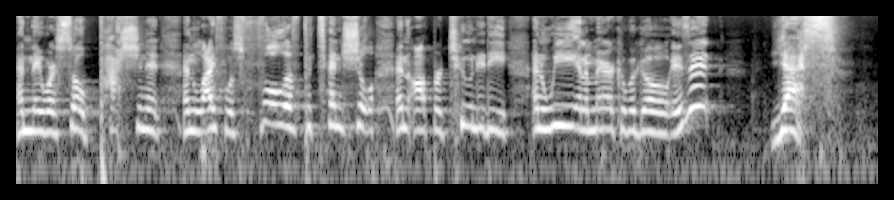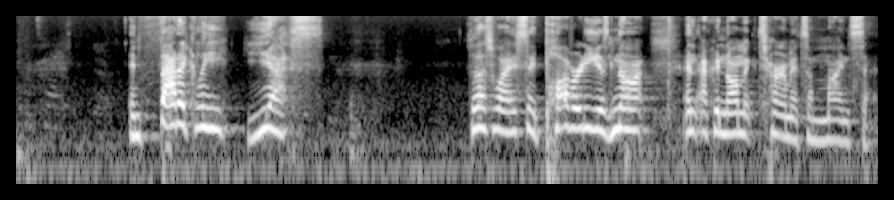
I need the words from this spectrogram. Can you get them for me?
and they were so passionate and life was full of potential and opportunity. And we in america would go is it? Yes. Emphatically yes so that's why i say poverty is not an economic term it's a mindset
